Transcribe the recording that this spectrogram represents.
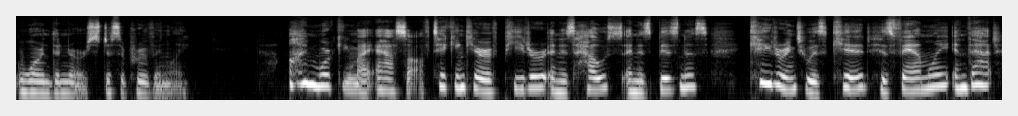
warned the nurse disapprovingly. I'm working my ass off, taking care of Peter and his house and his business, catering to his kid, his family, and that.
